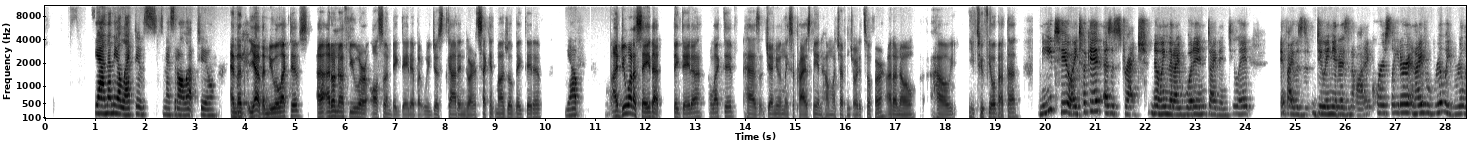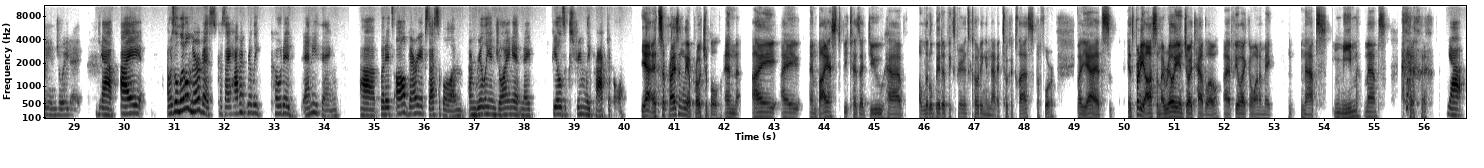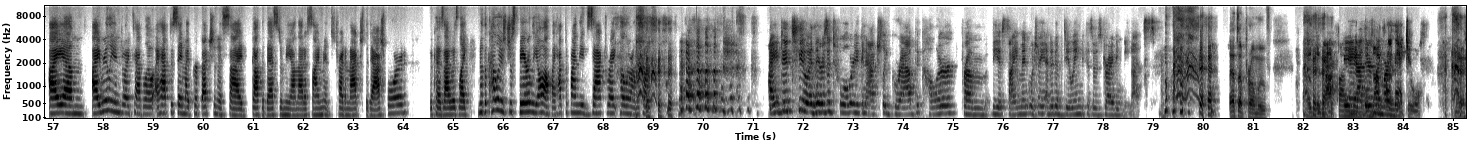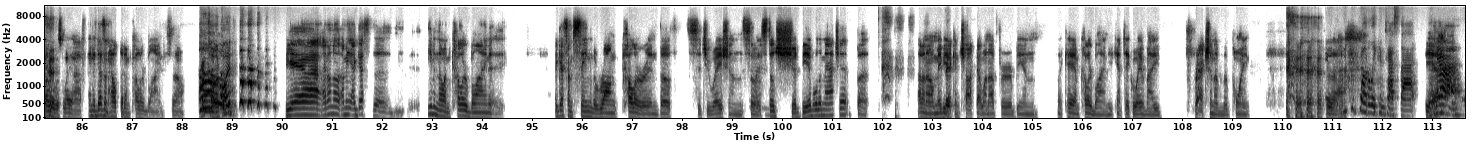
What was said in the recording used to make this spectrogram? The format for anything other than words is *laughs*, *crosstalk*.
Yeah, and then the electives mess it all up too. And then yeah, the new electives. I, I don't know if you are also in big data, but we just got into our second module of big data. Yep. I do want to say that big data elective has genuinely surprised me and how much I've enjoyed it so far. I don't know how you two feel about that. Me too. I took it as a stretch, knowing that I wouldn't dive into it if I was doing it as an audit course later. And I've really, really enjoyed it. Yeah. I I was a little nervous because I haven't really coded anything. Uh, but it's all very accessible. I'm I'm really enjoying it and it feels extremely practical. Yeah, it's surprisingly approachable. And I I am biased because I do have a little bit of experience coding in that I took a class before. But yeah, it's it's pretty awesome. I really enjoy Tableau. I feel like I want to make maps, meme maps. *laughs* yeah, I um I really enjoyed Tableau. I have to say my perfectionist side got the best of me on that assignment to try to match the dashboard because I was like, no, the color is just barely off. I have to find the exact right color on the color. *laughs* I did too. And there's a tool where you can actually grab the color from the assignment, which I ended up doing because it was driving me nuts. *laughs* That's a pro move. I did not find, yeah, did not find that tool. My color was way off. And it doesn't help that I'm colorblind. So you're oh. colorblind? *laughs* yeah, I don't know. I mean, I guess the even though I'm colorblind, eh, I guess I'm seeing the wrong color in both situations. So I still should be able to match it, but I don't know. Maybe I can chalk that one up for being like, hey, I'm colorblind. You can't take away my fraction of the point *laughs* you should totally contest that. Yeah.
